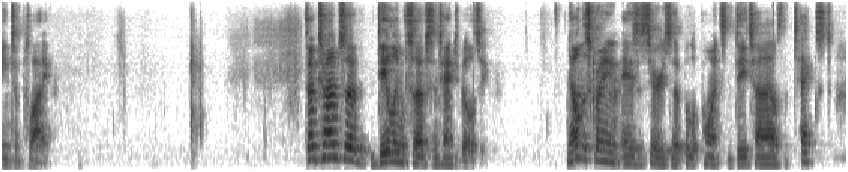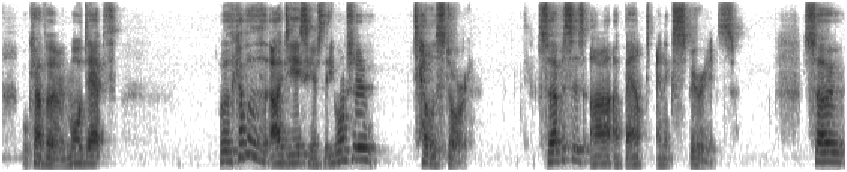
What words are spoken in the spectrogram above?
interplay? So in terms of dealing with service intangibility, now on the screen is a series of bullet points and details. The text will cover in more depth. Well, a couple of ideas here is that you want to tell a story. Services are about an experience. So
